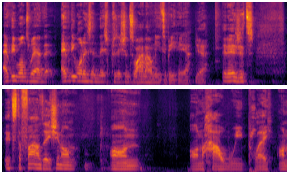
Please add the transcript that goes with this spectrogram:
Everyone's where the, everyone is in this position, so I now need to be here. Yeah, it is. It's it's the foundation on on on how we play on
